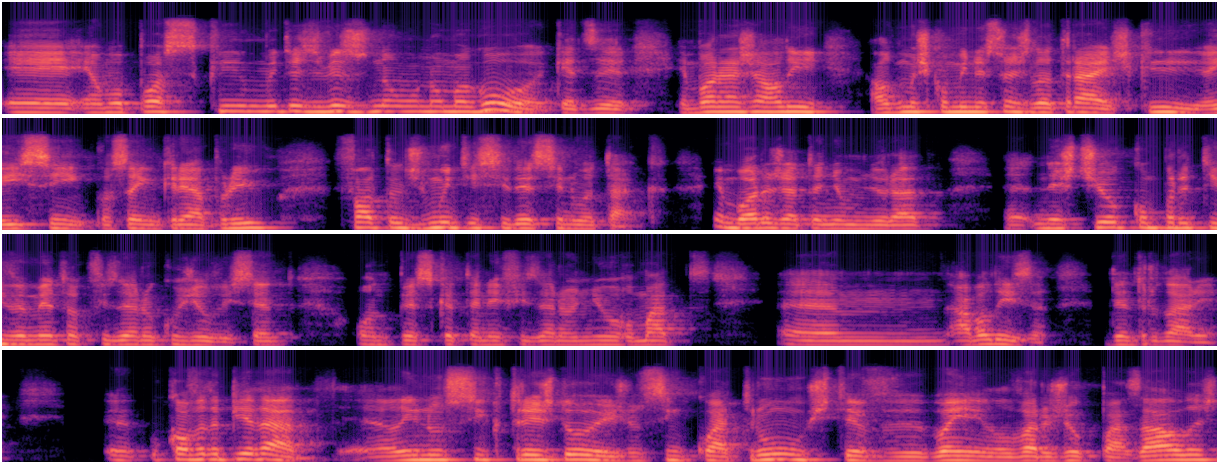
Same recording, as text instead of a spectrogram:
É, é uma posse que muitas vezes não, não magoa, quer dizer, embora haja ali algumas combinações laterais que aí sim conseguem criar perigo, falta-lhes muita incidência no ataque. Embora já tenham melhorado uh, neste jogo comparativamente ao que fizeram com o Gil Vicente, onde penso que até nem fizeram nenhum remate um, à baliza, dentro da área. Uh, o Cova da Piedade, ali no 5-3-2, no 5-4-1, esteve bem a levar o jogo para as aulas,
